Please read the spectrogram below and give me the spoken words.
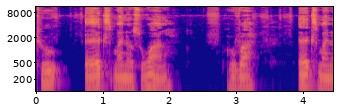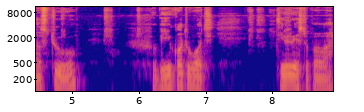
2x minus 1 over x minus 2 will be equal to what? 3 raised to power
